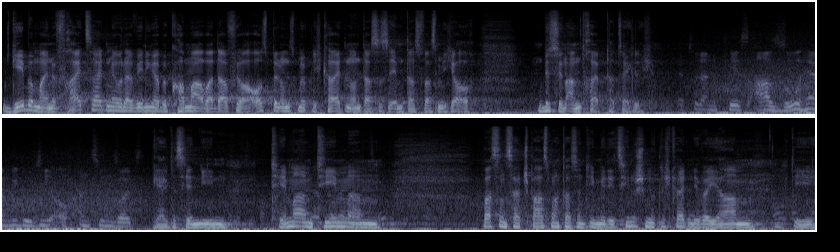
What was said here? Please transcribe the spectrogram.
gebe meine Freizeit mehr oder weniger, bekomme aber dafür Ausbildungsmöglichkeiten und das ist eben das, was mich auch ein bisschen antreibt tatsächlich. du deine PSA so her, wie du sie auch anziehen sollst? Geld ist hier nie ein Thema im Team. Ähm, was uns halt Spaß macht, das sind die medizinischen Möglichkeiten, die wir hier haben, die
